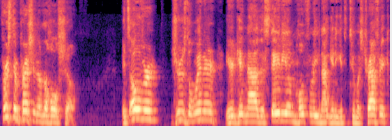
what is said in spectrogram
first impression of the whole show. It's over. Drew's the winner. You're getting out of the stadium, hopefully not getting into too much traffic.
